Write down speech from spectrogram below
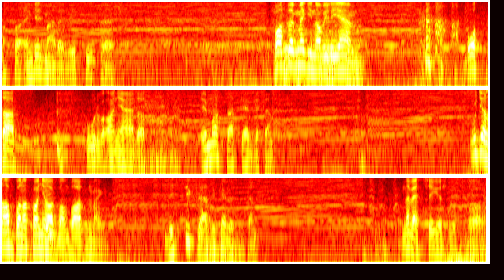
azt a, engedj már el, légy szíves. Bazd meg megint a Williams! Bottas! Kurva anyádat. Én masszát kergetem. Ugyanabban a kanyarban, bazd meg. De egy ciklázik előttem. Nevetséges rossz arra.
